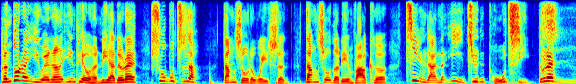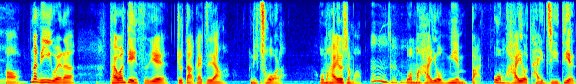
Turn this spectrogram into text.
很多人以为呢 Intel 很厉害，对不对？殊不知啊，当时候的威盛，当时候的联发科，竟然呢异军突起，对不对是？哦，那你以为呢？台湾电子业就大概这样？你错了。我们还有什么？嗯我们还有面板，我们还有台积电，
